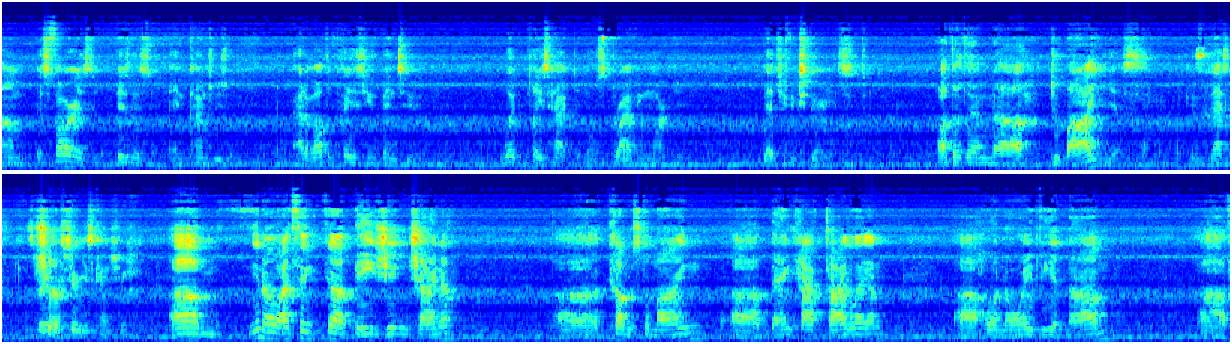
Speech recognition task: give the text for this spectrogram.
Um, as far as business in countries, out of all the places you've been to, what place had the most thriving market that you've experienced? Other than uh, Dubai? Yes, because that's a very sure. luxurious country. Um, you know, I think uh, Beijing, China uh, comes to mind. Uh, Bangkok, Thailand. Uh, Hanoi, Vietnam uh,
